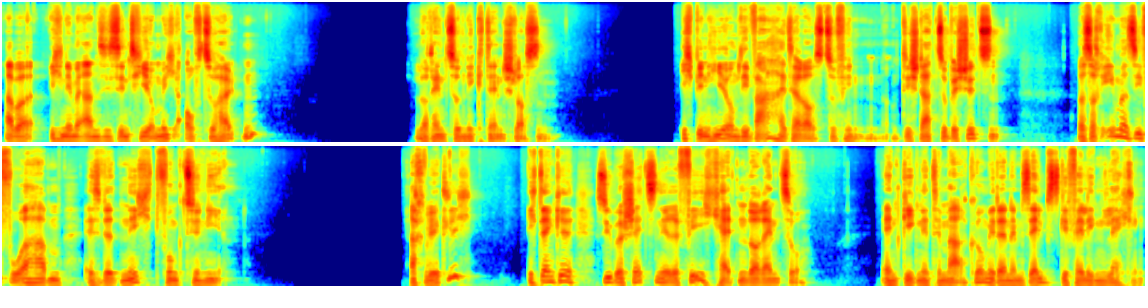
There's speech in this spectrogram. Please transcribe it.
Aber ich nehme an, Sie sind hier, um mich aufzuhalten? Lorenzo nickte entschlossen. Ich bin hier, um die Wahrheit herauszufinden und die Stadt zu beschützen. Was auch immer Sie vorhaben, es wird nicht funktionieren. Ach wirklich? Ich denke, Sie überschätzen Ihre Fähigkeiten, Lorenzo entgegnete Marco mit einem selbstgefälligen Lächeln.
